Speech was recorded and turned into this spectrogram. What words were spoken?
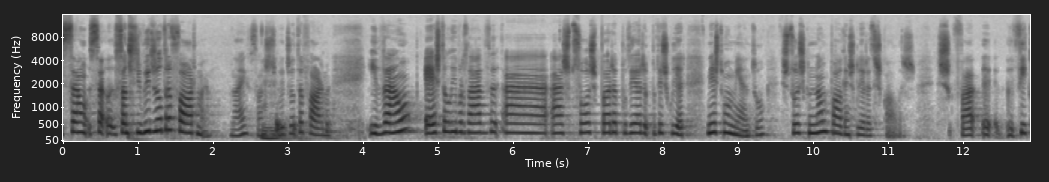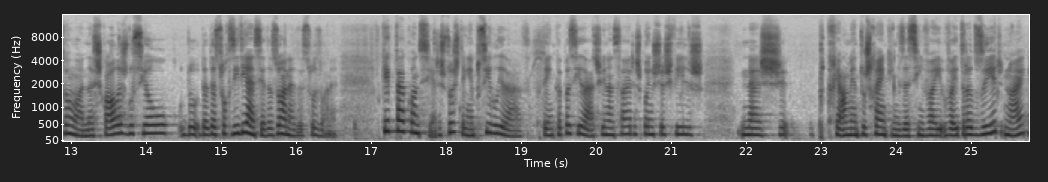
são, são, são distribuídos de outra forma não é? São distribuídos de outra forma. E dão esta liberdade à- às pessoas para poder, poder escolher. Neste momento, as pessoas que não podem escolher as escolas eh, ficam nas escolas do seu, do- da, da sua residência, da zona, da sua zona. O que é que está a acontecer? As pessoas têm a possibilidade, têm capacidades financeiras, põem os seus filhos nas. Porque realmente os rankings assim veio, veio traduzir, não é?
